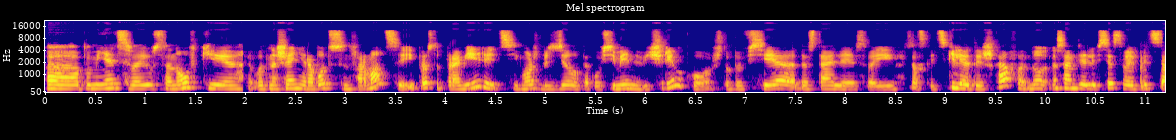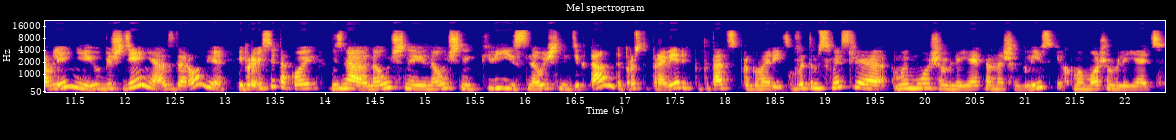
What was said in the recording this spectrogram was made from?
э, поменять свои установки в отношении работы с информацией и просто проверить, и, может быть, сделать такую семейную вечеринку, чтобы все достали свои, хотел сказать, скелеты из шкафа, но на самом деле все свои представления и убеждения о здоровье и провести такой, не знаю, научный, научный квиз, научный диктант и просто проверить, попытаться проговорить. В этом смысле мы можем влиять на наших близких, мы можем влиять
